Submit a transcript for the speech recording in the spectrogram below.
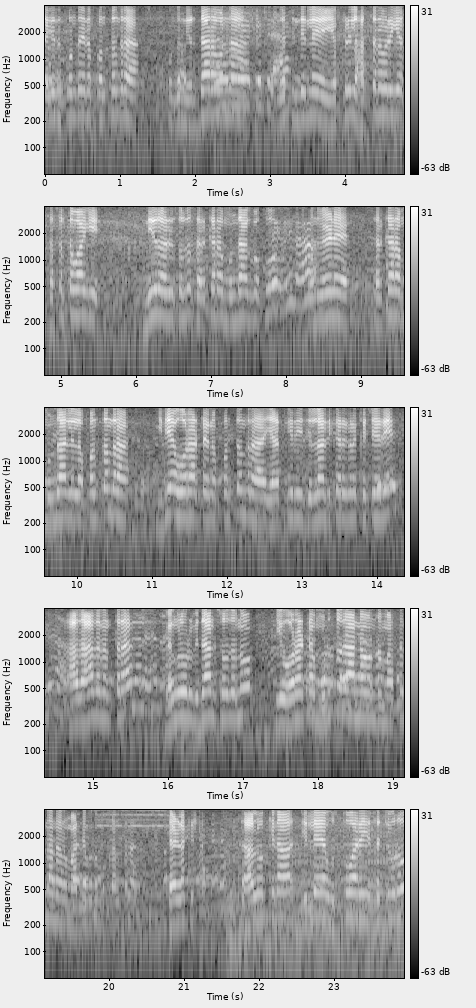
ತೆಗೆದುಕೊಂಡು ಏನಪ್ಪ ಅಂತಂದ್ರೆ ಒಂದು ನಿರ್ಧಾರವನ್ನು ಇವತ್ತಿನ ಏಪ್ರಿಲ್ ಹತ್ತರವರೆಗೆ ಸತತವಾಗಿ ನೀರು ಹರಿಸಲು ಸರ್ಕಾರ ಮುಂದಾಗಬೇಕು. ಒಂದು ವೇಳೆ ಸರ್ಕಾರ ಮುಂದಾಗಲಿಲ್ಲಪ್ಪ ಅಂತಂದ್ರೆ ಇದೇ ಹೋರಾಟ ಏನಪ್ಪ ಅಂತಂದ್ರೆ ಯಾದಗಿರಿ ಜಿಲ್ಲಾಧಿಕಾರಿಗಳ ಕಚೇರಿ. ಅದಾದ ನಂತರ ಬೆಂಗಳೂರು ವಿಧಾನಸೌಧನು ಈ ಹೋರಾಟ ಮುಡ್ತದ ಅನ್ನೋ ಒಂದು ಮಾತನ್ನು ನಾನು ಮಾಧ್ಯಮದ ಮುಖಾಂತರ ಹೇಳಕ್ಕೆ ಇಷ್ಟ ತಾಲೂಕಿನ ಜಿಲ್ಲೆಯ ಉಸ್ತುವಾರಿ ಸಚಿವರು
